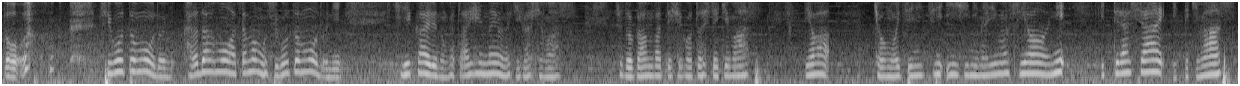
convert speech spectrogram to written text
と 仕事モードに体も頭も仕事モードに切り替えるのが大変なような気がします。ちょっと頑張って仕事してきます。では今日も一日いい日になりますように。いってらっしゃい。行ってきます。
